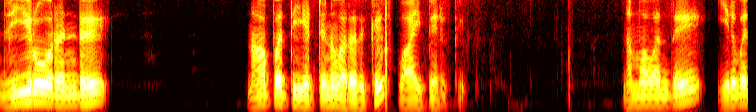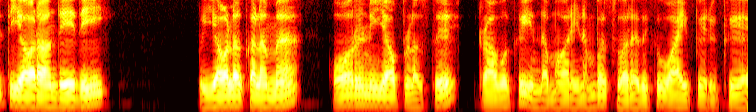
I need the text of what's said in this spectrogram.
ஜீரோ ரெண்டு நாற்பத்தி எட்டுன்னு வர்றதுக்கு வாய்ப்பு இருக்குது நம்ம வந்து இருபத்தி ஆறாம் தேதி வியாழக்கிழமை கோரனியா ப்ளஸ்ஸு ட்ராவுக்கு இந்த மாதிரி நம்பர்ஸ் வர்றதுக்கு வாய்ப்பு இருக்குது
